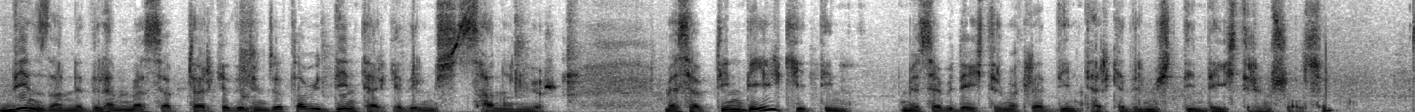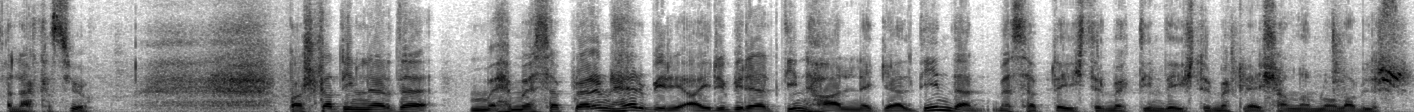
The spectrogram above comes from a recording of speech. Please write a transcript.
Din zannedilen mezhep terk edilince tabii din terk edilmiş sanılıyor. Mezhep din değil ki din mezhebi değiştirmekle din terk edilmiş, din değiştirilmiş olsun. Alakası yok. Başka dinlerde mezheplerin her biri ayrı birer din haline geldiğinden mezhep değiştirmek, din değiştirmekle eş anlamlı olabilir.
